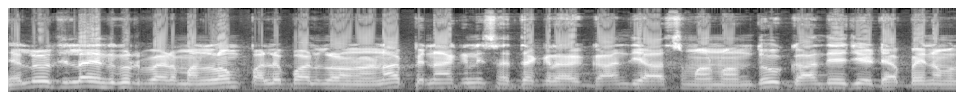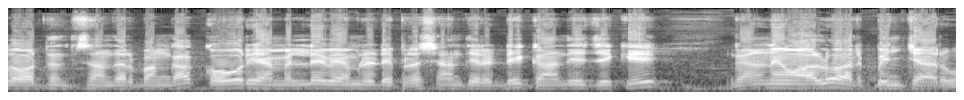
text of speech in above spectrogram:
నెల్లూరు జిల్లా ఇందుకుడిపేట మండలం పల్లెపాడులో ఉన్న పినాకిని సత్యాగ్రహ గాంధీ ఆశ్రమం నందు గాంధీజీ డెబ్బై ఎనిమిదవ వర్ధంతి సందర్భంగా కోవూరు ఎమ్మెల్యే వేమిరెడ్డి ప్రశాంతిరెడ్డి గాంధీజీకి ఘన అర్పించారు.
